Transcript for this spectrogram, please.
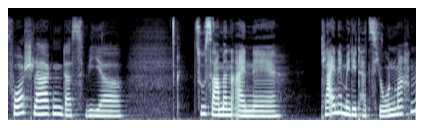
vorschlagen, dass wir zusammen eine kleine Meditation machen.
